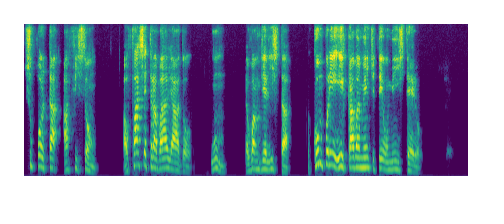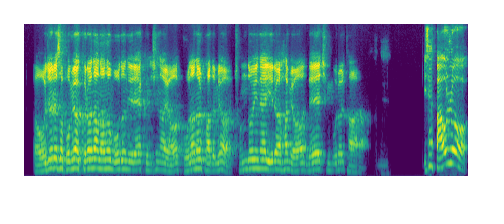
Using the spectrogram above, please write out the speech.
suportar aflição, ao fazer trabalhado um evangelista, cumpre e cabalmente teu ministério. 어, 5절에서 보면 그러나 너는 모든 일에 근신하여 고난을 받으며 전도인의 일을 하며 내 직무를 다하라. Isso Paulo,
